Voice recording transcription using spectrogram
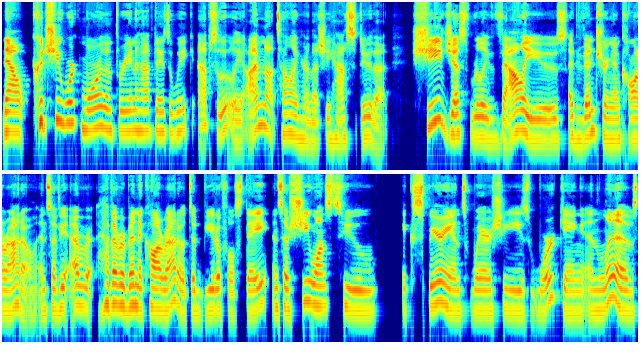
Now, could she work more than three and a half days a week? Absolutely. I'm not telling her that she has to do that she just really values adventuring in Colorado. And so if you ever have ever been to Colorado, it's a beautiful state. And so she wants to experience where she's working and lives.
